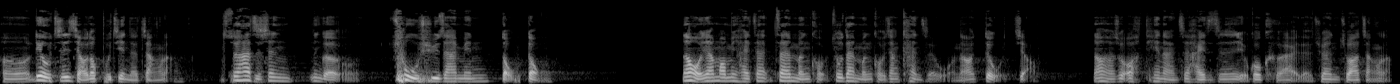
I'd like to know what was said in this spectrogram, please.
呃六只脚都不见的蟑螂？所以它只剩那个触须在那边抖动。然后我家猫咪还在在门口，坐在门口这样看着我，然后对我叫。然后我说：“哦，天哪，这孩子真是有够可爱的，居然抓蟑螂！”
